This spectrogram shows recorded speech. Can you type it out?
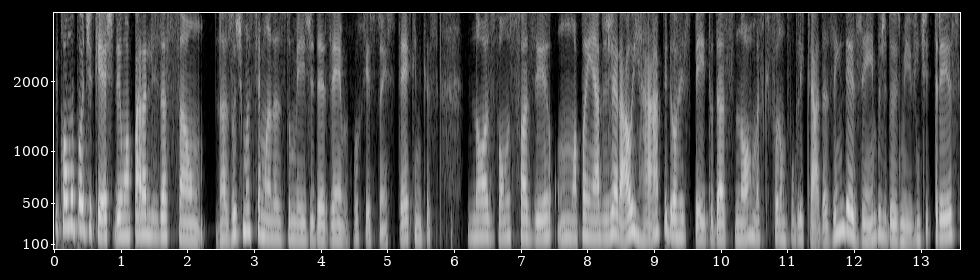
E como o podcast deu uma paralisação nas últimas semanas do mês de dezembro, por questões técnicas, nós vamos fazer um apanhado geral e rápido a respeito das normas que foram publicadas em dezembro de 2023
